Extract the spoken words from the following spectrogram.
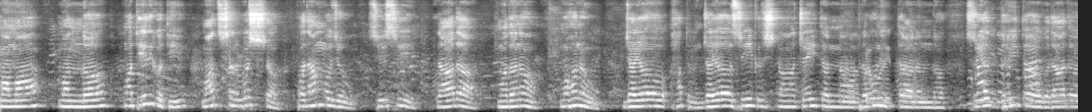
মম, মন্দ মতির গতি মৎ সর্বস্ব পদাম্বুজৌ, শ্রী শ্রী রাধা, মদন, মোহনৌ। জয় হাত, জয় শ্রীকৃষ্ণ চৈতন্য প্রভু নিত্যানন্দ শ্রী অদ্বৈত গদাধর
